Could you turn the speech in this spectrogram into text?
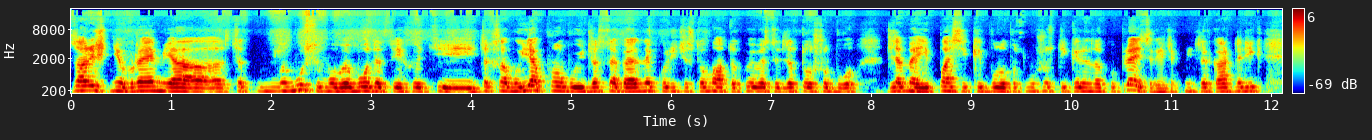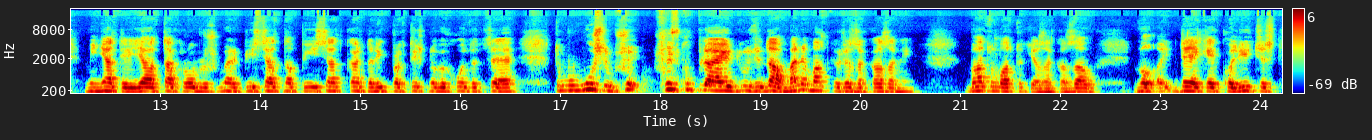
зарішнє время це ми мусимо виводити, хоч і так само я пробую для себе не кількість маток вивести для того, щоб для моєї пасіки було, тому що стільки не накупляється. Як мені треба кожен рік міняти. Я так роблю, що в мене 50 на 50, кожен рік практично виходить це. Тому мусимо щось купляю, друзі. Да, в мене матки вже заказані. Багато маток я заказав. Ну, деяке кількість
